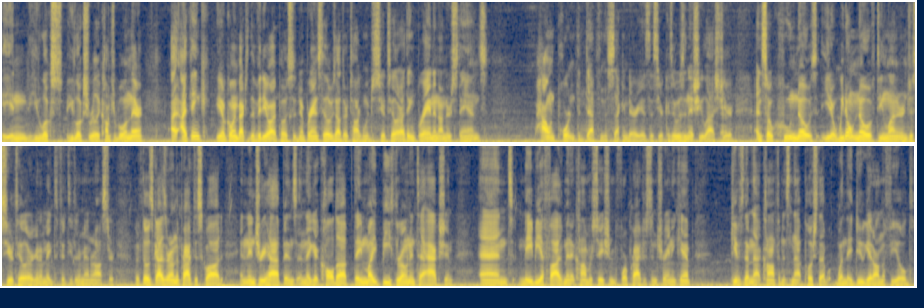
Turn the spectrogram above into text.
He and he looks he looks really comfortable in there. I, I think you know, going back to the video I posted, you know, Brandon Staley was out there talking with Jasir Taylor. I think Brandon understands how important the depth in the secondary is this year because it was an issue last year. And so who knows? You know, we don't know if Deane Leonard and Jasir Taylor are going to make the 53-man roster. But if those guys are on the practice squad and an injury happens and they get called up, they might be thrown into action. And maybe a five-minute conversation before practice and training camp gives them that confidence and that push that when they do get on the field,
